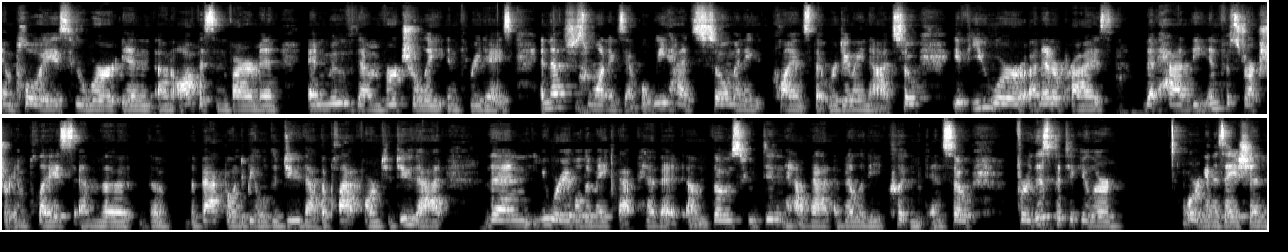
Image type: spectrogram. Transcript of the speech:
employees who were in an office environment and move them virtually in three days. And that's just one example. We had so many clients that were doing that. So if you were an enterprise that had the infrastructure in place and the, the, the backbone to be able to do that, the platform to do that, then you were able to make that pivot. Um, those who didn't have that ability couldn't. And so for this particular organization.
